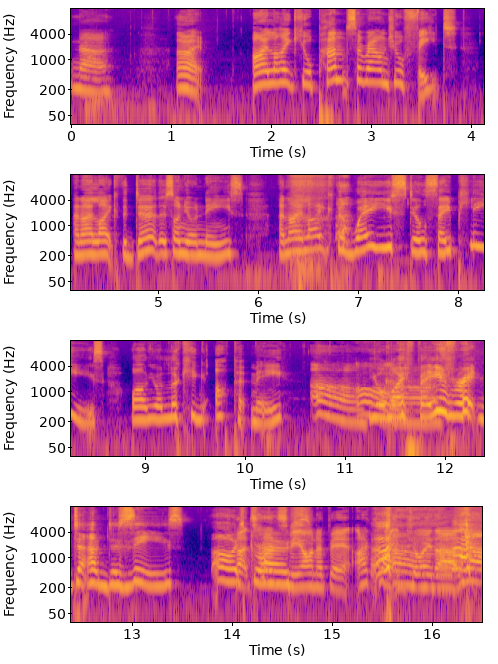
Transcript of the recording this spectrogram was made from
No. All right. I like your pants around your feet, and I like the dirt that's on your knees, and I like the way you still say please while you're looking up at me. Oh, You're my favourite damn disease. Oh, it's That gross. turns me on a bit. I quite enjoy that. no,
